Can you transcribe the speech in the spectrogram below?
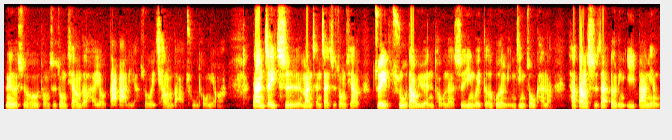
那个时候同时中枪的还有大巴黎啊，所谓枪打出头鸟啊。当然这一次曼城再次中枪，追溯到源头呢，是因为德国的《明镜周刊》呢，他当时在二零一八年。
